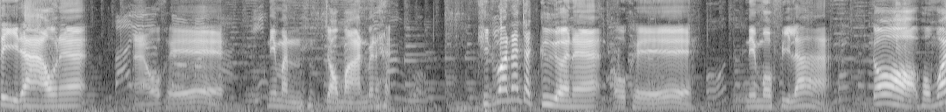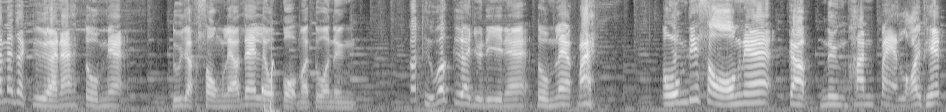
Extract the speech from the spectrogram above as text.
สี่ดาวนะอ่าโอเค นี่มันจอมานไปะเนะ คิดว่าน่าจะเกลือนะ โอเค เนโมฟิล่า ก็ผมว่าน่าจะเกลือนะตูมเนี่ย ดูจากทรงแล้วได้โลโก้มาตัวหนึ่ง ก็ถือว่าเกลืออยู่ดีนะตูมแรกไปตูมที่2นะกับ 1,800 เพชร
